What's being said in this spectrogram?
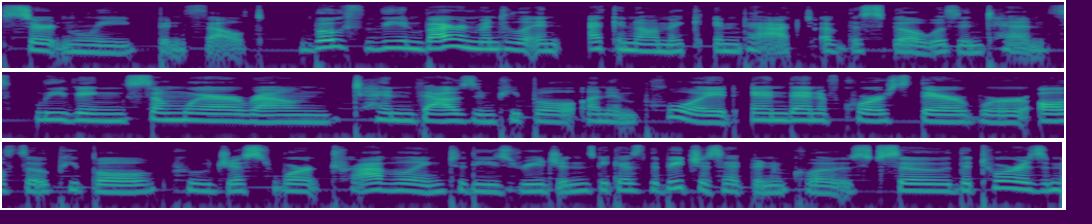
certainly been felt. Both the environmental and economic impact of the spill was intense, leaving somewhere around 10,000 people unemployed. And then, of course, there were also people who just weren't traveling to these regions because the beaches had been closed, so the tourism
